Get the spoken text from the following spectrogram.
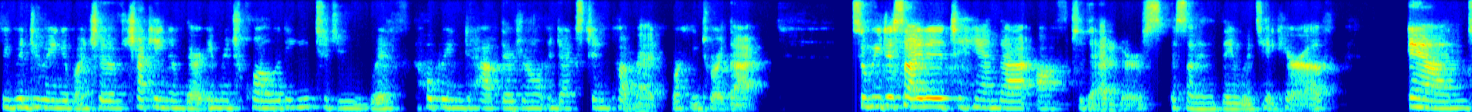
we've been doing a bunch of checking of their image quality to do with hoping to have their journal indexed in PubMed, working toward that. So we decided to hand that off to the editors as something that they would take care of. And,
